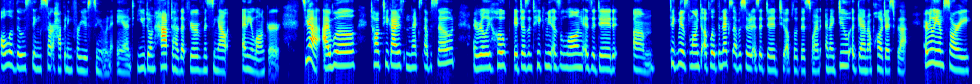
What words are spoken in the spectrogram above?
all of those things start happening for you soon and you don't have to have that fear of missing out any longer. So, yeah, I will talk to you guys in the next episode. I really hope it doesn't take me as long as it did. Um, take me as long to upload the next episode as it did to upload this one. And I do, again, apologize for that. I really am sorry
